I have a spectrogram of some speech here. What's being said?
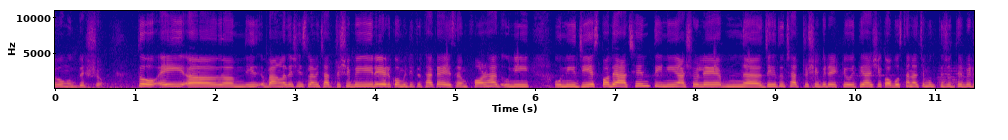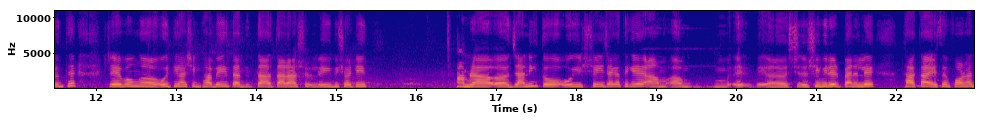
এবং উদ্দেশ্য। তো এই বাংলাদেশ ইসলামী ছাত্র শিবিরের কমিটিতে থাকা এস এম ফরহাদ, উনি উনি জিএস পদে আছেন। তিনি আসলে যেহেতু ছাত্র শিবিরের একটি ঐতিহাসিক অবস্থান আছে মুক্তিযুদ্ধের বিরুদ্ধে, এবং ঐতিহাসিকভাবেই তারা আসলে এই বিষয়টি আমরা জানি তো ওই সেই জায়গা থেকে শিবিরের প্যানেলে থাকা এস এম ফরহাদ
